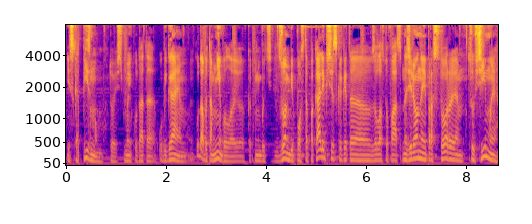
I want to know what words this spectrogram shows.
эскапизмом. То есть мы куда-то убегаем, куда бы там ни было, какой-нибудь зомби-постапокалипсис, как это в The Last of Us, на зеленые просторы Цусимы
